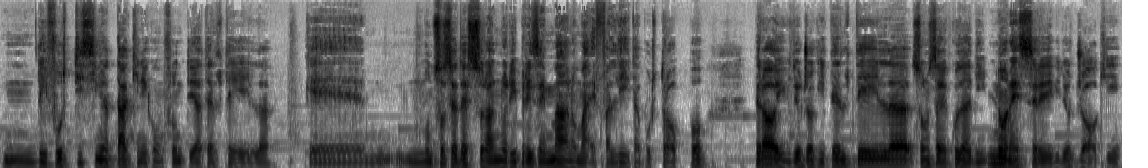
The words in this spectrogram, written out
mh, dei fortissimi attacchi nei confronti della Telltale, che mh, non so se adesso l'hanno ripresa in mano, ma è fallita purtroppo. Però i videogiochi Telltale sono stati accusati di non essere dei videogiochi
